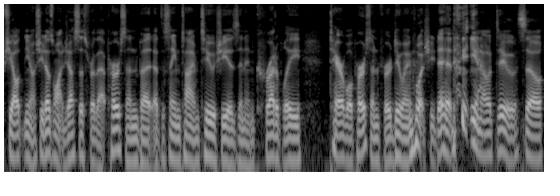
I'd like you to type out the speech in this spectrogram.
she you know she does want justice for that person but at the same time too she is an incredibly terrible person for doing what she did you know too. So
